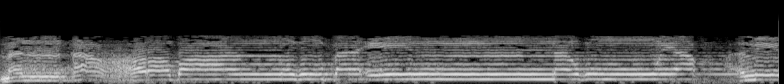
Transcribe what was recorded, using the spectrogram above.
من أعرض عنه فإنه يحمل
